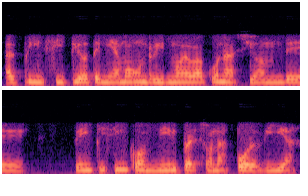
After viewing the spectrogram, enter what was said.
Al principio teníamos un ritmo de vacunación de 25 mil personas por día.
